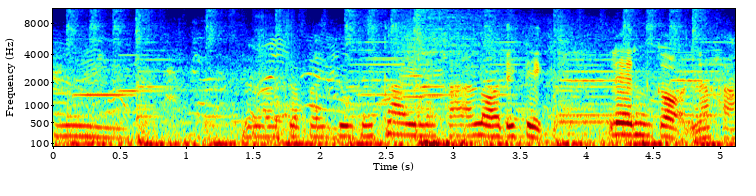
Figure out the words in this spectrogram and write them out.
อืมเดี๋ยวเราจะไปดูใกล้ๆนะคะ รอเด็กๆเล่นก่อนนะคะ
